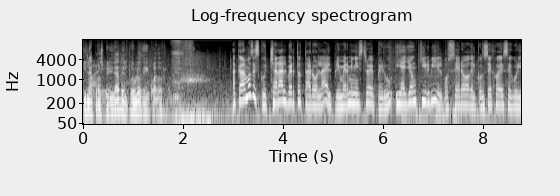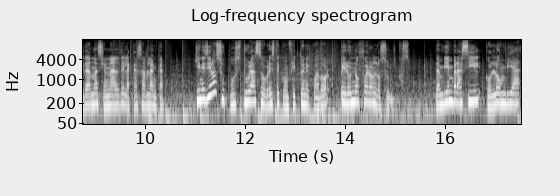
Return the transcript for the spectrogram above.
y la prosperidad del pueblo de Ecuador. Acabamos de escuchar a Alberto Tarola, el primer ministro de Perú, y a John Kirby, el vocero del Consejo de Seguridad Nacional de la Casa Blanca, quienes dieron su postura sobre este conflicto en Ecuador, pero no fueron los únicos. También Brasil, Colombia,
